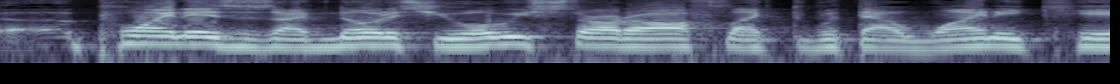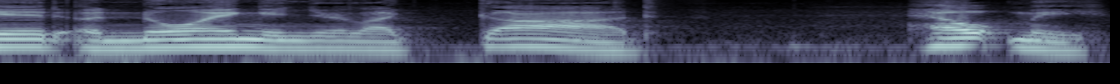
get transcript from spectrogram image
uh, point is, is I've noticed you always start off like with that whiny kid, annoying, and you're like, God, help me.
